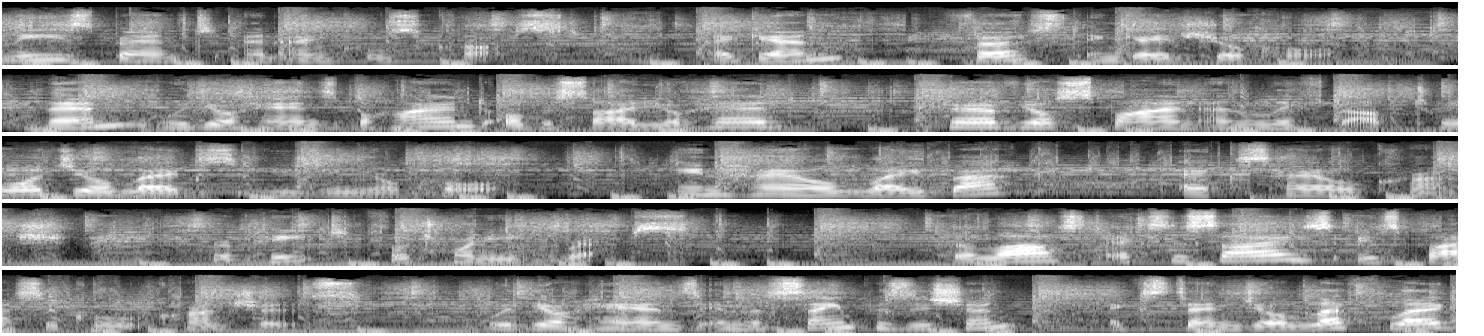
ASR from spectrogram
knees bent and ankles crossed. Again, first engage your core. Then, with your hands behind or beside your head, curve your spine and lift up towards your legs using your core. Inhale, lay back, exhale, crunch. Repeat for 20 reps. The last exercise is bicycle crunches. With your hands in the same position, extend your left leg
